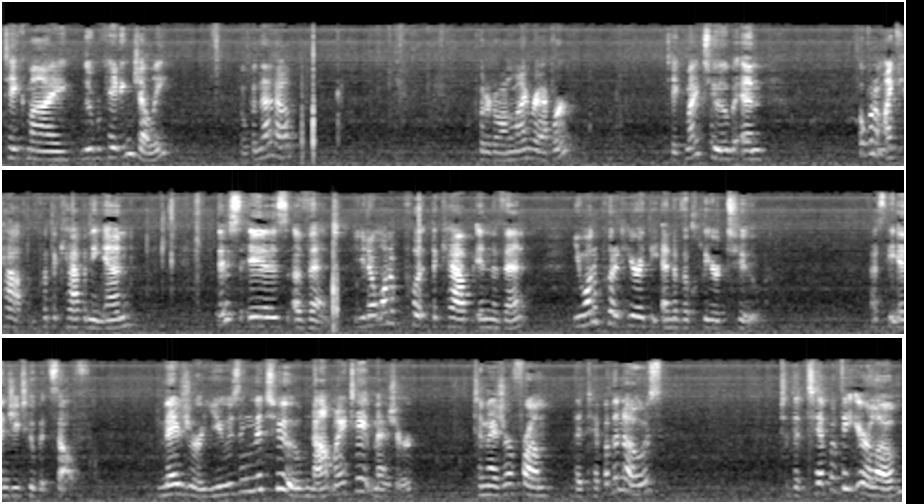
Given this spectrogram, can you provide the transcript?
Take my lubricating jelly, open that up, put it on my wrapper, take my tube and open up my cap and put the cap in the end. This is a vent. You don't want to put the cap in the vent. You want to put it here at the end of the clear tube. That's the NG tube itself. Measure using the tube, not my tape measure, to measure from the tip of the nose to the tip of the earlobe.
